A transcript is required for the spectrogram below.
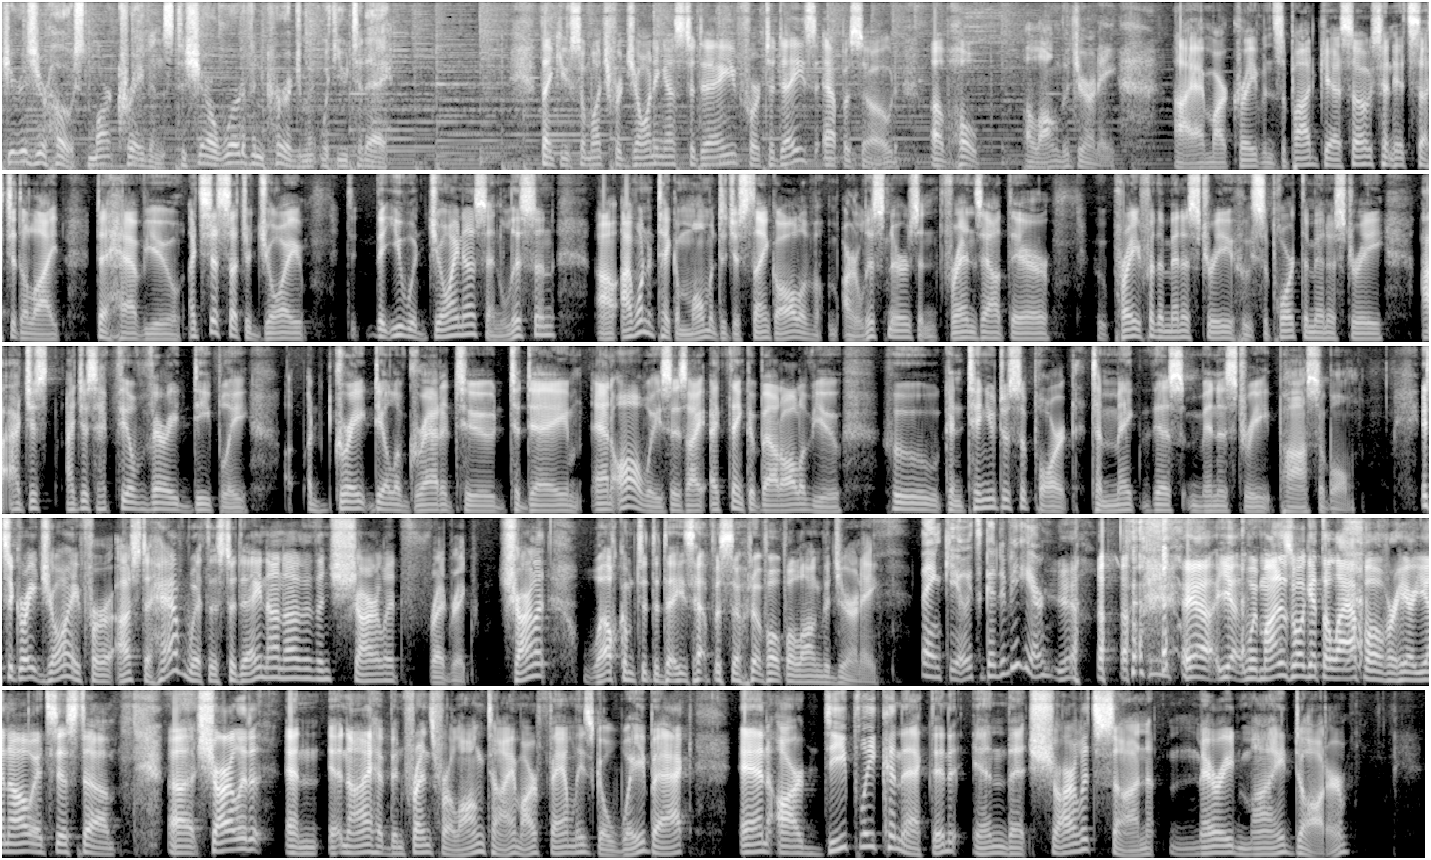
here is your host, Mark Cravens, to share a word of encouragement with you today. Thank you so much for joining us today for today's episode of Hope Along the Journey. Hi, I'm Mark Cravens, the podcast host, and it's such a delight to have you. It's just such a joy to, that you would join us and listen. Uh, I want to take a moment to just thank all of our listeners and friends out there who pray for the ministry, who support the ministry. I, I just I just feel very deeply a great deal of gratitude today and always as I, I think about all of you who continue to support to make this ministry possible. It's a great joy for us to have with us today none other than Charlotte Frederick. Charlotte, welcome to today's episode of Hope Along the Journey. Thank you. It's good to be here. Yeah. yeah. Yeah. We might as well get the laugh over here. You know, it's just um, uh, Charlotte and, and I have been friends for a long time. Our families go way back and are deeply connected in that Charlotte's son married my daughter.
